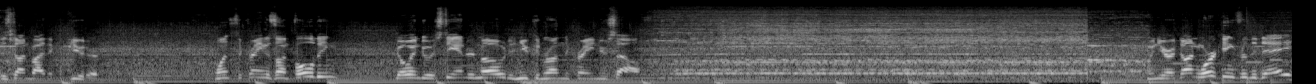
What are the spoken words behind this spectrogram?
is done by the computer. Once the crane is unfolding, go into a standard mode and you can run the crane yourself. When you're done working for the day,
